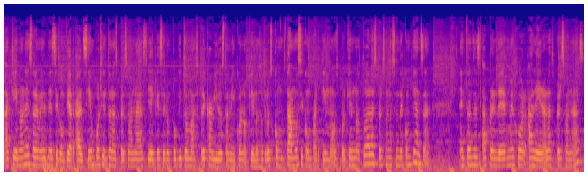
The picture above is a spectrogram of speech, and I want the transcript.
a que no necesariamente tienes que confiar al 100% en las personas y hay que ser un poquito más precavidos también con lo que nosotros contamos y compartimos, porque no todas las personas son de confianza. Entonces, aprender mejor a leer a las personas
